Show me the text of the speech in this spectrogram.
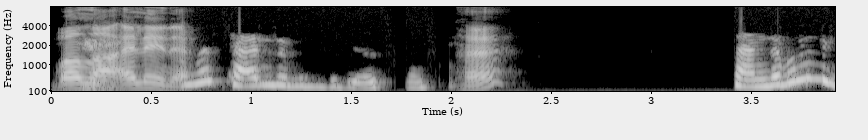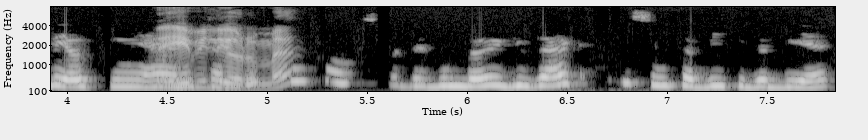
Vallahi Aleyna. Ama sen de bunu biliyorsun. He? Sen de bunu biliyorsun yani. Neyi biliyorum ben? Sonuçta dedim böyle güzel kardeşim tabii ki de diye.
